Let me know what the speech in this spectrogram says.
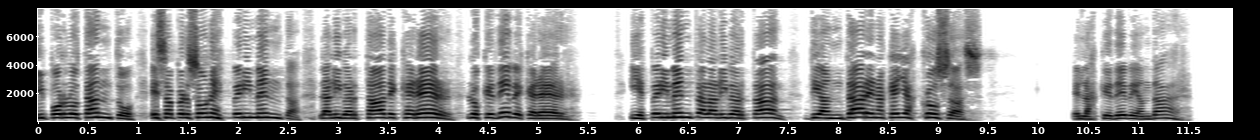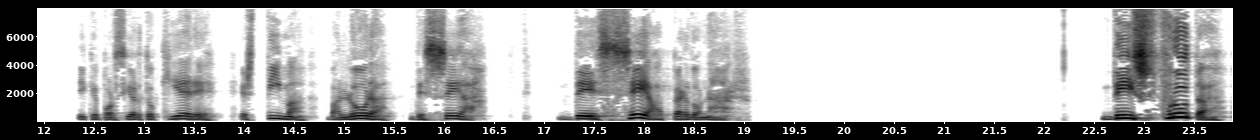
Y por lo tanto, esa persona experimenta la libertad de querer lo que debe querer. Y experimenta la libertad de andar en aquellas cosas en las que debe andar y que por cierto quiere, estima, valora, desea, desea perdonar. Disfruta.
